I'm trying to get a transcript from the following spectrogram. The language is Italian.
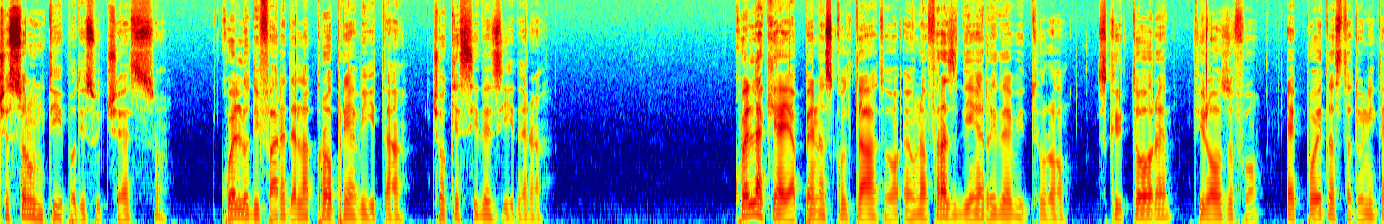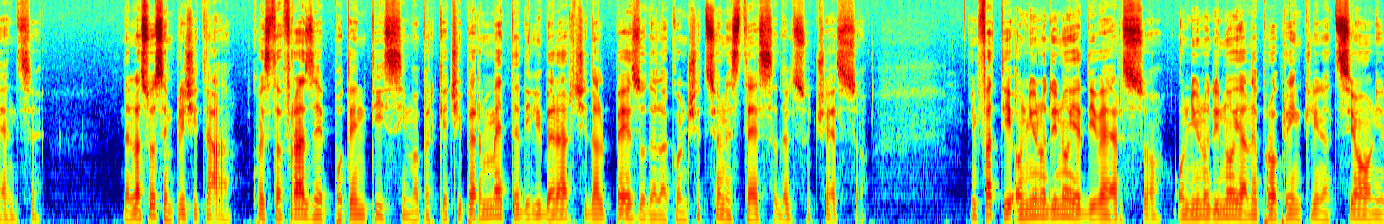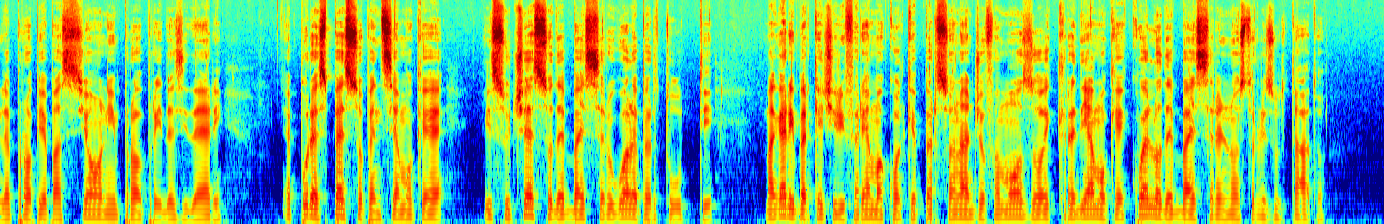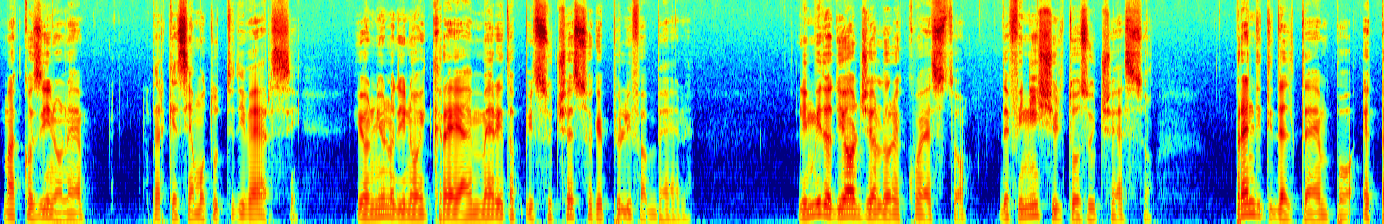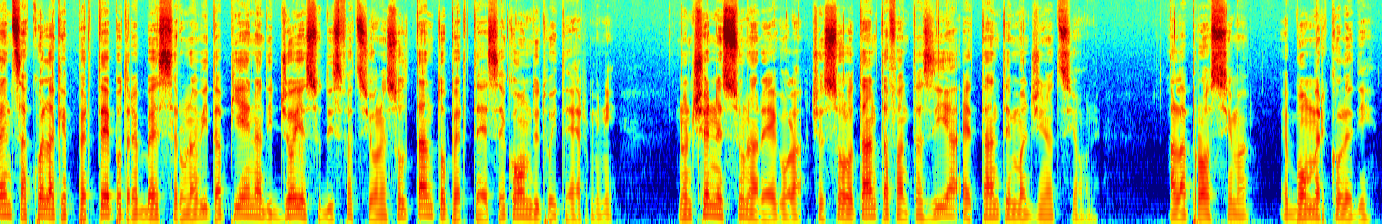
C'è solo un tipo di successo, quello di fare della propria vita ciò che si desidera. Quella che hai appena ascoltato è una frase di Henry David Thoreau, scrittore, filosofo e poeta statunitense. Nella sua semplicità, questa frase è potentissima perché ci permette di liberarci dal peso della concezione stessa del successo. Infatti ognuno di noi è diverso, ognuno di noi ha le proprie inclinazioni, le proprie passioni, i propri desideri, eppure spesso pensiamo che il successo debba essere uguale per tutti, magari perché ci riferiamo a qualche personaggio famoso e crediamo che quello debba essere il nostro risultato. Ma così non è, perché siamo tutti diversi e ognuno di noi crea e merita il successo che più gli fa bene. L'invito di oggi allora è questo, definisci il tuo successo. Prenditi del tempo e pensa a quella che per te potrebbe essere una vita piena di gioia e soddisfazione soltanto per te, secondo i tuoi termini. Non c'è nessuna regola, c'è solo tanta fantasia e tanta immaginazione. Alla prossima e buon mercoledì.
